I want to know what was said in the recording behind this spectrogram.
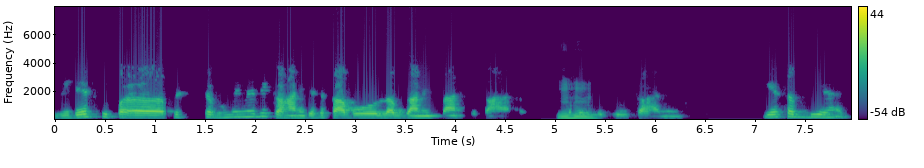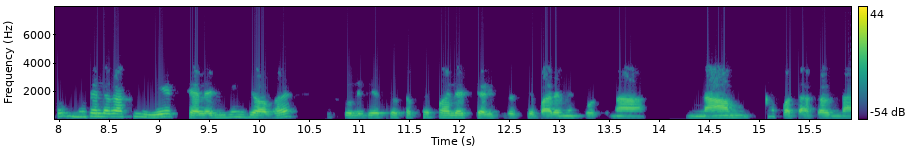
विदेश की पृष्ठभूमि में भी कहानी जैसे काबुल अफ़गानिस्तान की कहानी कहानी ये सब भी है। तो मुझे लगा कि ये एक चैलेंजिंग जॉब है। इसको लिखे तो सबसे पहले चरित्र के बारे में सोचना नाम का पता करना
